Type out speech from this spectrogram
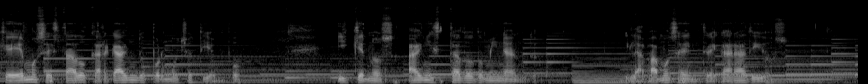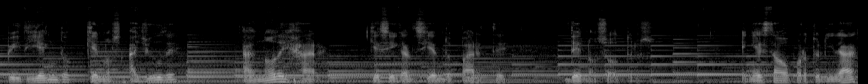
que hemos estado cargando por mucho tiempo y que nos han estado dominando. Y las vamos a entregar a Dios, pidiendo que nos ayude a no dejar que sigan siendo parte de nosotros. En esta oportunidad,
